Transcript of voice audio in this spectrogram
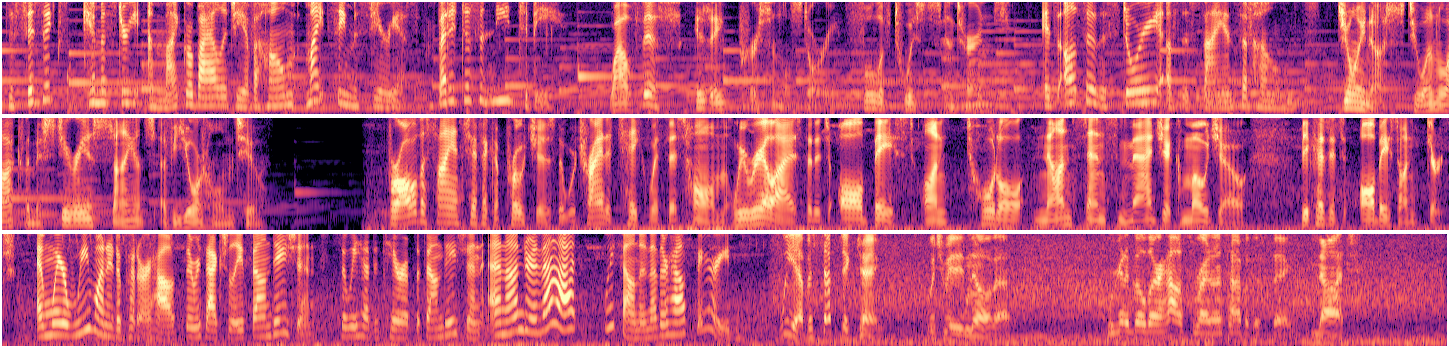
The physics, chemistry, and microbiology of a home might seem mysterious, but it doesn't need to be. While this is a personal story full of twists and turns, it's also the story of the science of homes. Join us to unlock the mysterious science of your home, too. For all the scientific approaches that we're trying to take with this home, we realize that it's all based on total nonsense magic mojo because it's all based on dirt. And where we wanted to put our house, there was actually a foundation. So we had to tear up the foundation. And under that, we found another house buried. We have a septic tank, which we didn't know about. We're gonna build our house right on top of this thing. Not.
